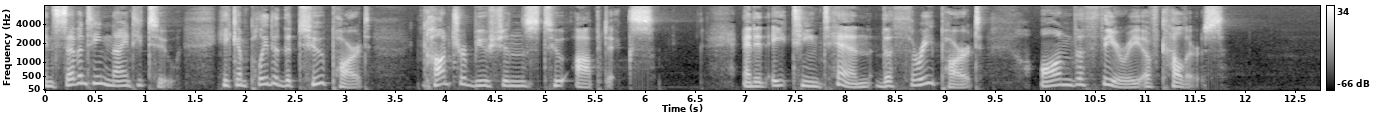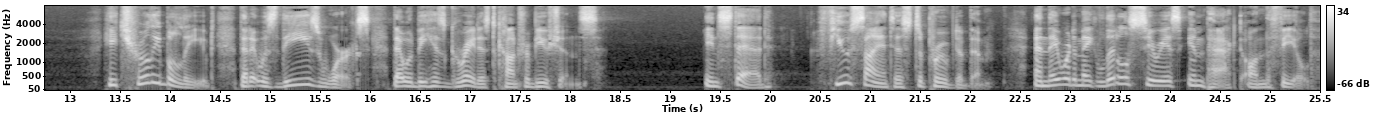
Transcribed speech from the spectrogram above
In 1792, he completed the two part Contributions to Optics, and in 1810, the three part On the Theory of Colors. He truly believed that it was these works that would be his greatest contributions. Instead, few scientists approved of them, and they were to make little serious impact on the field.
